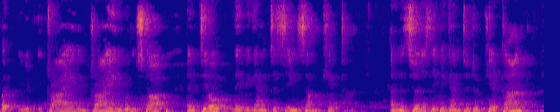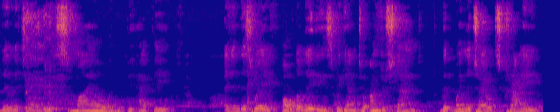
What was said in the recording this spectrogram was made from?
but he would be crying and crying, he wouldn't stop until they began to sing some kirtan. And as soon as they began to do kirtan, then the child would smile and be happy. And in this way, all the ladies began to understand that when the child's crying,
